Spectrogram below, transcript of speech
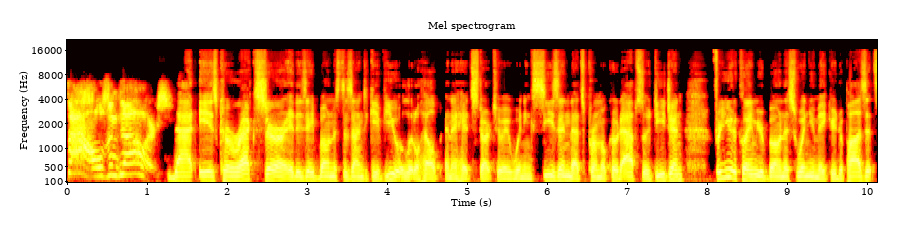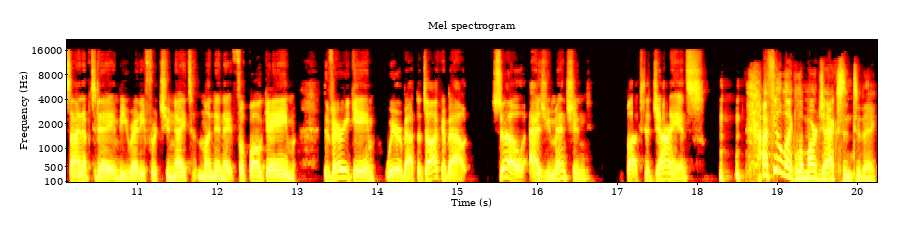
thousand dollars. That is correct, sir. It is a bonus designed to give you a little help and a head start to a winning season. That's promo code Absolute DGen for you to claim your bonus when you make your deposit. Sign up today and be ready for tonight's Monday Night Football game, the very game we're about to talk about. So, as you mentioned, Bucks the Giants. I feel like Lamar Jackson today.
